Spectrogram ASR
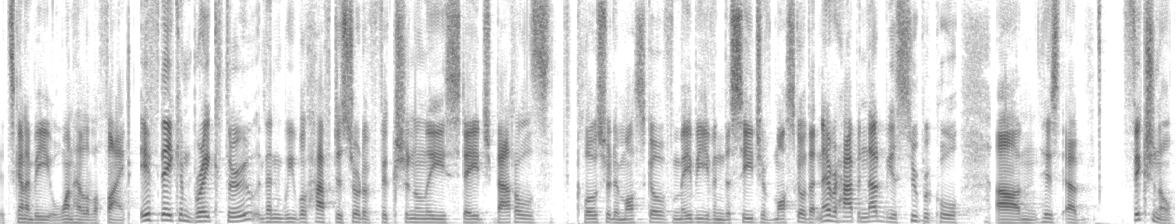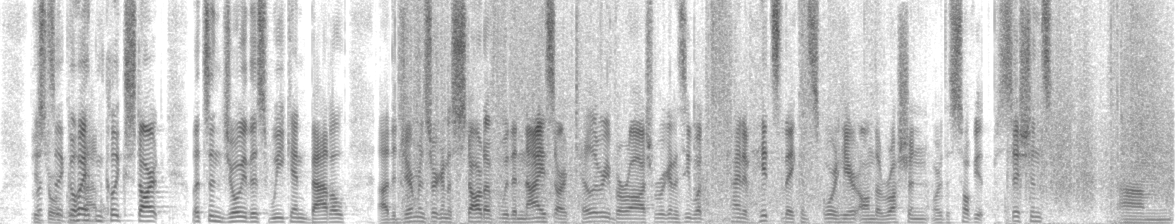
It's going to be one hell of a fight. If they can break through, then we will have to sort of fictionally stage battles closer to Moscow, maybe even the siege of Moscow. That never happened. That'd be a super cool um, his, uh, fictional Let's uh, go ahead and click start. Let's enjoy this weekend battle. Uh, the Germans are going to start off with a nice artillery barrage. We're going to see what kind of hits they can score here on the Russian or the Soviet positions. Um,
